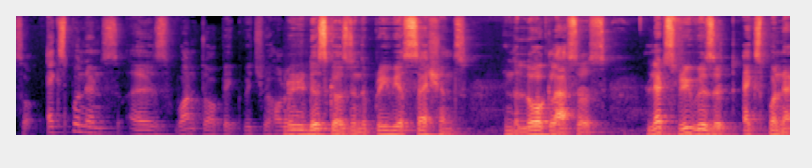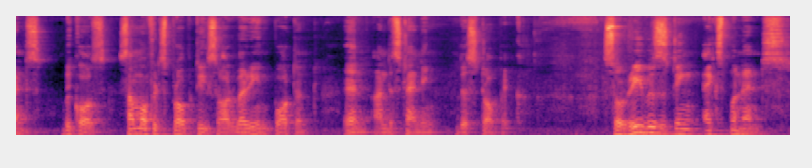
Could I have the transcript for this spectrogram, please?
So exponents is one topic which we already discussed in the previous sessions in the lower classes. Let's revisit exponents because some of its properties are very important in understanding this topic. So revisiting exponents.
